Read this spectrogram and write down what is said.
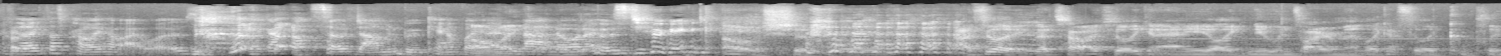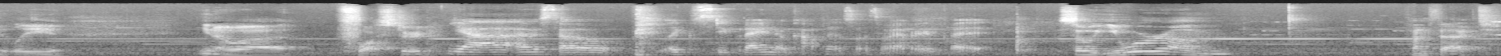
I feel like that's probably how I was. like I felt so dumb in boot camp. Like Oh I did not know what I was doing. Oh shit. I feel like that's how I feel like in any like new environment. Like I feel like completely, you know, uh, flustered. Yeah, I was so like stupid. I had no confidence whatsoever. But So you were, um, fun fact,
